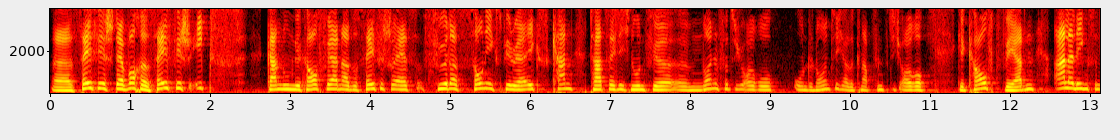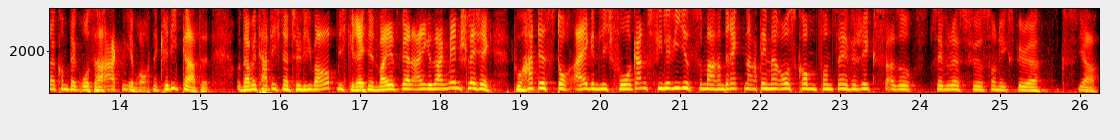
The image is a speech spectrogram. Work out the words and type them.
Äh, Sailfish der Woche. Sailfish X kann nun gekauft werden. Also Sailfish OS für das Sony Xperia X kann tatsächlich nun für äh, 49 Euro also knapp 50 Euro, gekauft werden. Allerdings, und da kommt der große Haken, ihr braucht eine Kreditkarte. Und damit hatte ich natürlich überhaupt nicht gerechnet, weil jetzt werden einige sagen, Mensch, Lechek, du hattest doch eigentlich vor, ganz viele Videos zu machen, direkt nach dem Herauskommen von Selfish X, also Selfish S für Sony Xperia X, ja,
